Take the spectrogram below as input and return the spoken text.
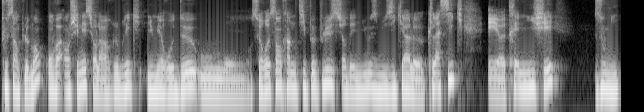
tout simplement. On va enchaîner sur la rubrique numéro 2 où on se recentre un petit peu plus sur des news musicales euh, classiques et euh, très nichées. Zoomy,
